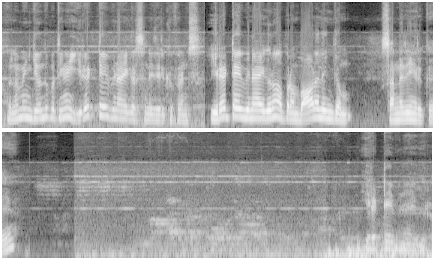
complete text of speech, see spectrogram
அது இல்லாமல் இங்கே வந்து பார்த்திங்கன்னா இரட்டை விநாயகர் சன்னதி இருக்குது ஃப்ரெண்ட்ஸ் இரட்டை விநாயகரும் அப்புறம் பாலலிங்கம் சன்னதியும் இருக்குது இரட்டை விநாயகர்.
